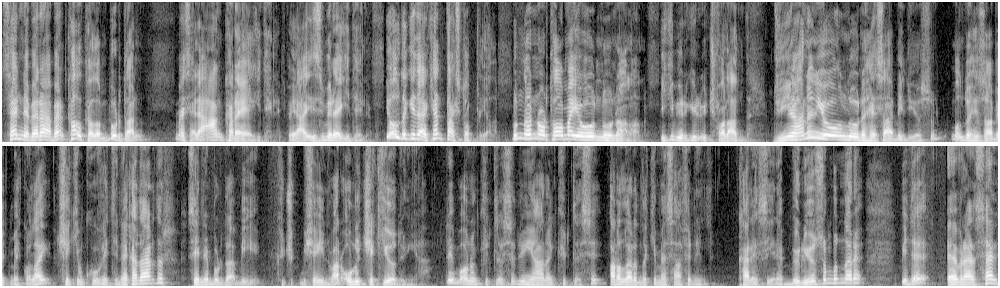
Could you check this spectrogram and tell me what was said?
Seninle beraber kalkalım buradan mesela Ankara'ya gidelim veya İzmir'e gidelim. Yolda giderken taş toplayalım. Bunların ortalama yoğunluğunu alalım. 2,3 falandır. Dünyanın yoğunluğunu hesap ediyorsun. Bunu da hesap etmek kolay. Çekim kuvveti ne kadardır? Senin burada bir küçük bir şeyin var. Onu çekiyor dünya. Değil mi? Onun kütlesi dünyanın kütlesi. Aralarındaki mesafenin karesiyle bölüyorsun bunları. Bir de evrensel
